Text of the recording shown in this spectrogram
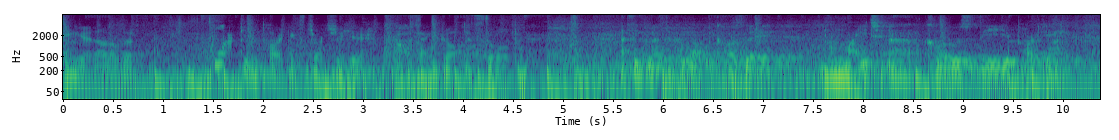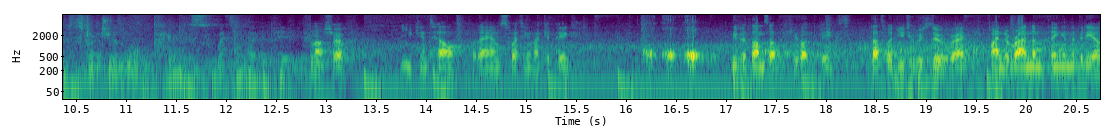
and get out of the fucking parking structure here. Oh, thank God, it's still open. I think we have to hurry up because they might uh, close the parking structure as well. I'm sweating like a pig. I'm not sure if you can tell, but I am sweating like a pig. Leave a thumbs up if you like pigs. That's what YouTubers do, right? Find a random thing in the video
